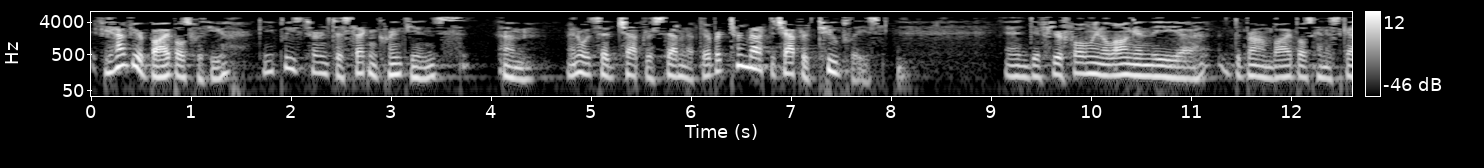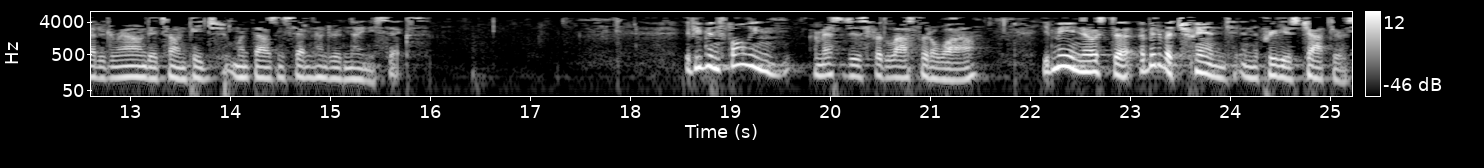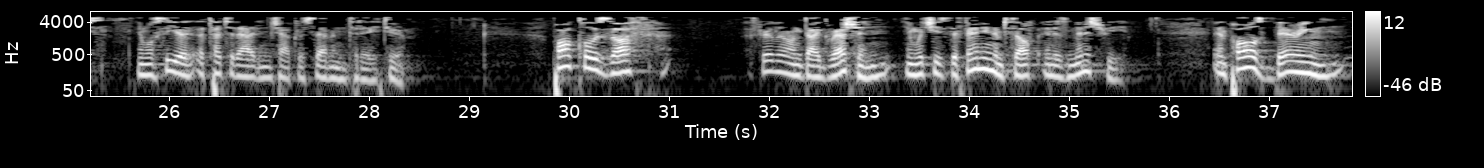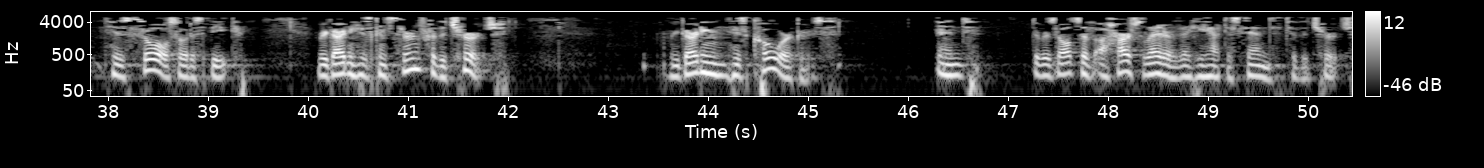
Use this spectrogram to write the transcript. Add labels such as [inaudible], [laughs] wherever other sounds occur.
If you have your Bibles with you, can you please turn to 2 Corinthians? Um, I know it said chapter 7 up there, but turn back to chapter 2, please. And if you're following along in the uh, the brown Bibles kind of scattered around, it's on page 1796. If you've been following our messages for the last little while, you may have noticed a, a bit of a trend in the previous chapters, and we'll see a, a touch of that in chapter 7 today too. Paul closes off a fairly long digression in which he's defending himself and his ministry. And Paul's bearing his soul, so to speak, regarding his concern for the church, regarding his co-workers, and the results of a harsh letter that he had to send to the church.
